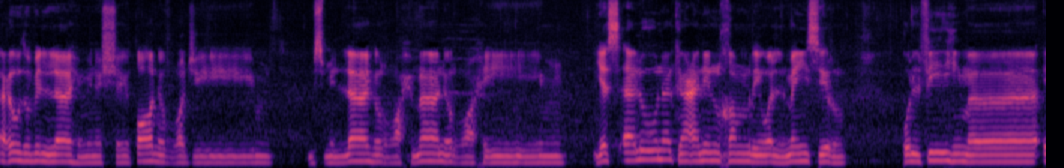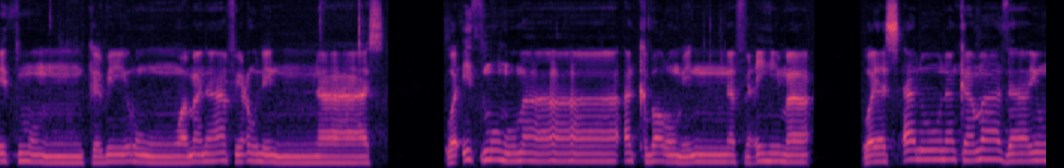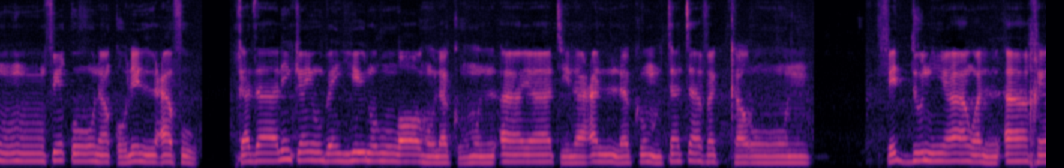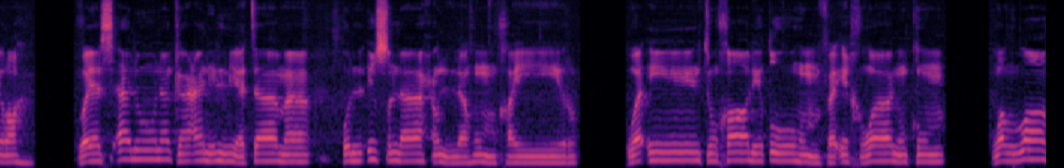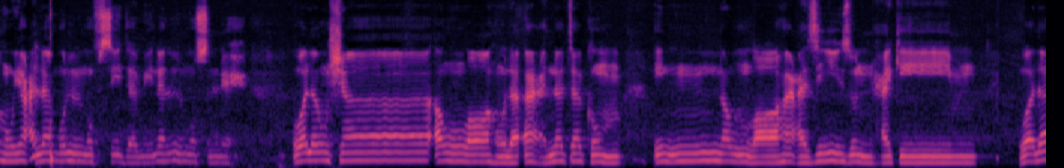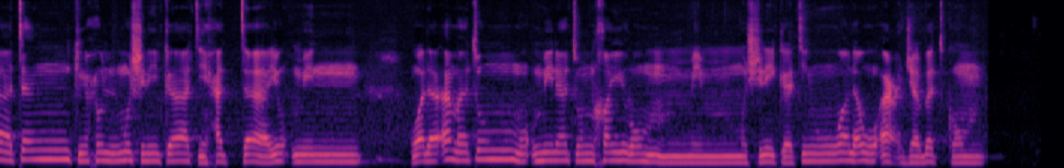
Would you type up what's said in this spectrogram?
أعوذ بالله من الشيطان الرجيم. بسم الله الرحمن الرحيم. يسألونك عن الخمر والميسر. قل فيهما إثم كبير ومنافع للناس. وإثمهما أكبر من نفعهما. ويسألونك ماذا ينفقون قل العفو. كذلك يبين الله لكم الآيات لعلكم تتفكرون. في الدنيا والآخرة. ويسألونك عن اليتامى. قل إصلاح لهم خير. وإن تخالطوهم فإخوانكم. والله يعلم المفسد من المصلح. ولو شاء الله لأعنتكم. إن الله عزيز حكيم. ولا تنكحوا المشركات حتى يؤمن. ولأمة مؤمنة خير من مشركة ولو أعجبتكم.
